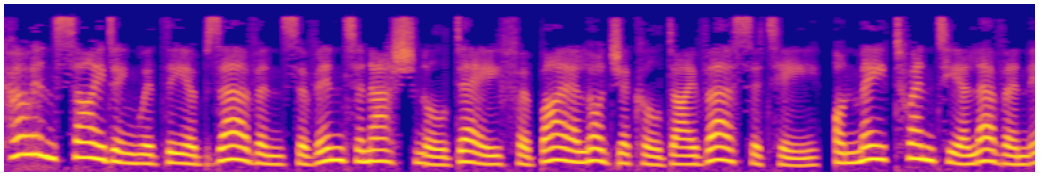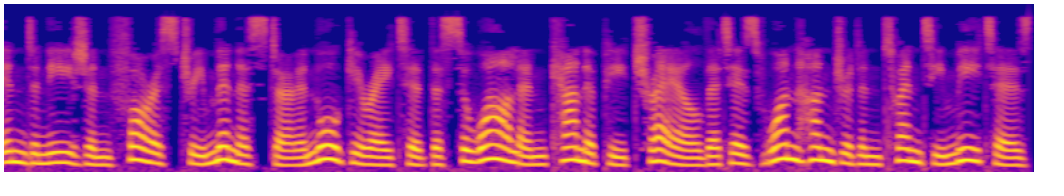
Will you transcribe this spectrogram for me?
Coinciding with the observance of International Day for Biological Diversity, on May 2011 Indonesian Forestry Minister inaugurated the Sawalan Canopy Trail that is 120 meters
